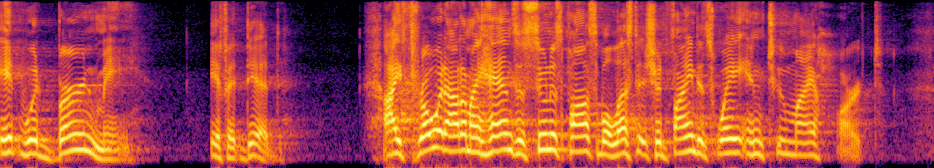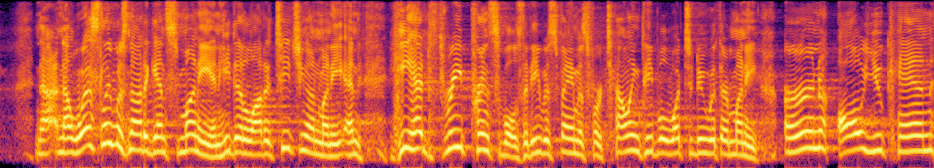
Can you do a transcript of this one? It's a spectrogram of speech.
It would burn me if it did. I throw it out of my hands as soon as possible, lest it should find its way into my heart. Now, now, Wesley was not against money, and he did a lot of teaching on money. And he had three principles that he was famous for telling people what to do with their money earn all you can,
